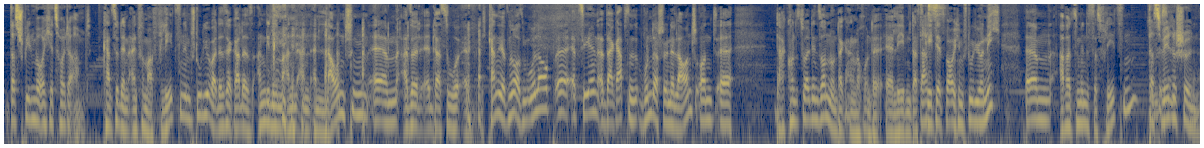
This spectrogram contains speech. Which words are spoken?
das spielen wir euch jetzt heute Abend. Kannst du denn einfach mal flezen im Studio, weil das ist ja gerade das Angenehme an, an, an Launchen, ähm, also äh, dass du, äh, ich kann jetzt nur aus dem Urlaub äh, erzählen, da gab es eine wunderschöne Lounge und äh, da konntest du halt den Sonnenuntergang noch unter erleben. Das, das geht jetzt bei euch im Studio nicht, ähm, aber zumindest das Flezen. Das wäre schön.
